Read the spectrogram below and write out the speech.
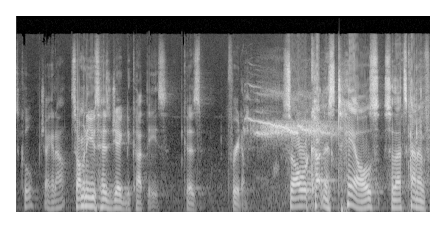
It's cool. Check it out. So I'm to use his jig to cut these because freedom. So we're cutting his tails. So that's kind of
